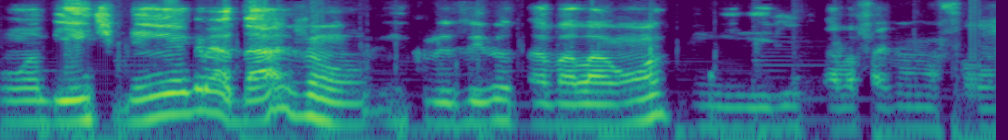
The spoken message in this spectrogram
um ambiente bem agradável. Inclusive eu estava lá ontem e gente estava fazendo um som.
